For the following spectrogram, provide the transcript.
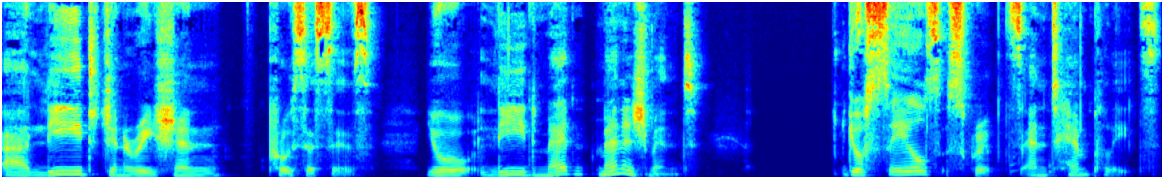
uh, lead generation processes, your lead man- management, your sales scripts and templates.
